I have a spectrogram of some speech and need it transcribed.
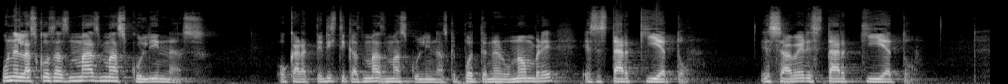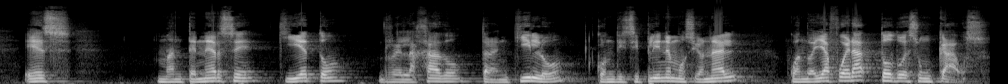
Una de las cosas más masculinas o características más masculinas que puede tener un hombre es estar quieto, es saber estar quieto, es mantenerse quieto, relajado, tranquilo, con disciplina emocional, cuando allá afuera todo es un caos.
